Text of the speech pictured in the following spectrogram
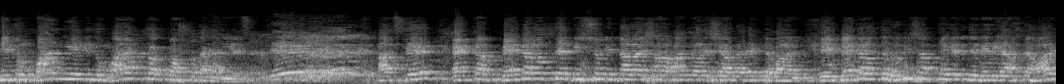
কিন্তু মান নিয়ে কিন্তু মারাত্মক কষ্ট দেখা দিয়েছে। আজকে একটা বেকারত্বের বিশ্ববিদ্যালয় সারা বাংলাদেশে আমরা দেখতে পাই। এই বেকারত্বের অভিশাপ থেকে যদি বেরিয়ে আসতে হয়,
